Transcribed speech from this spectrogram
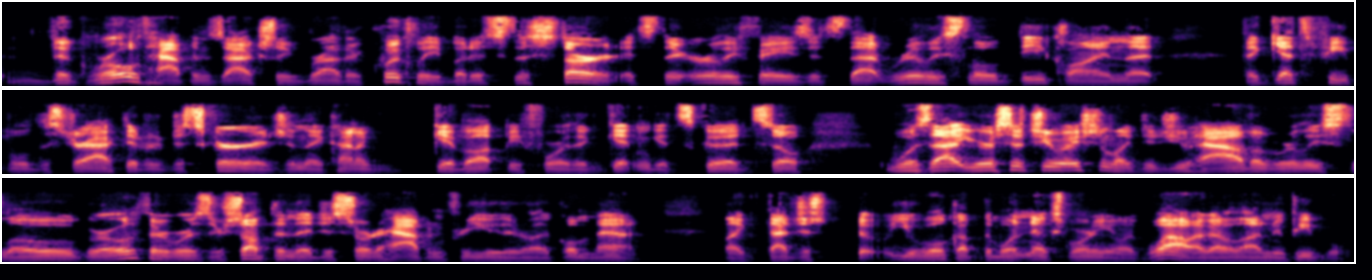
the growth happens actually rather quickly but it's the start it's the early phase it's that really slow decline that that gets people distracted or discouraged and they kind of give up before the getting gets good. So was that your situation like did you have a really slow growth or was there something that just sort of happened for you they're like oh man like that just you woke up the next morning, you're like, wow, I got a lot of new people.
